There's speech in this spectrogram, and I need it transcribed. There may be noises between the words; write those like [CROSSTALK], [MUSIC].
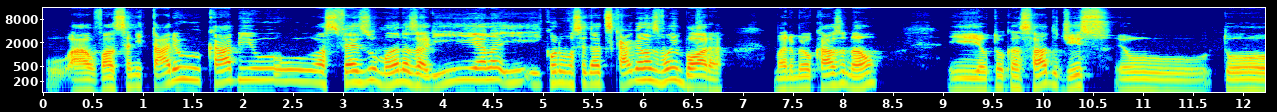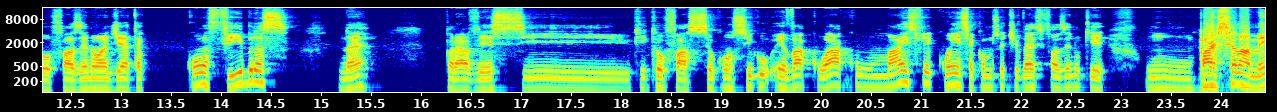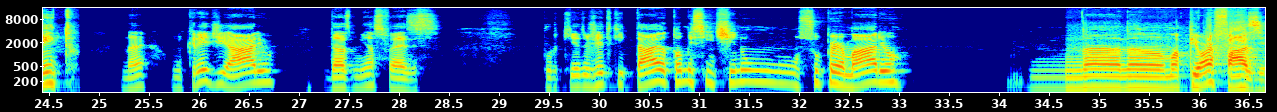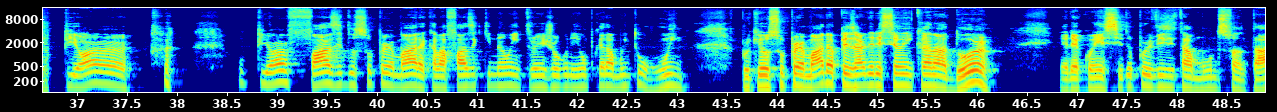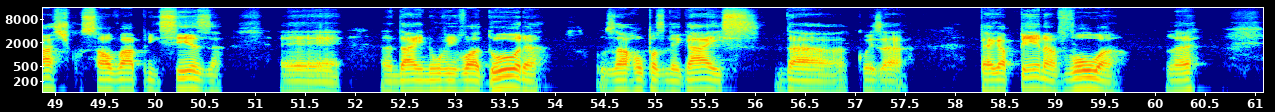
O, vaso sanitário cabe o, as fezes humanas ali e, ela, e, e quando você dá descarga elas vão embora. Mas no meu caso, não. E eu tô cansado disso. Eu tô fazendo uma dieta com fibras, né? para ver se o que, que eu faço, se eu consigo evacuar com mais frequência, como se eu estivesse fazendo o quê? Um parcelamento, né? Um crediário das minhas fezes. Porque do jeito que tá, eu tô me sentindo um Super Mario na, na uma pior fase, pior [LAUGHS] o pior fase do Super Mario, aquela fase que não entrou em jogo nenhum porque era muito ruim. Porque o Super Mario, apesar dele ser um encanador, ele é conhecido por visitar mundos fantásticos, salvar a princesa, é, andar em nuvem voadora, usar roupas legais, dar coisa pega pena, voa, né?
